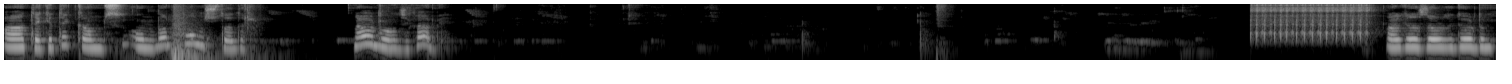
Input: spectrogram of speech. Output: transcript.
Aa teke tek kalmışsın. Ondan bonustadır. Ne orada olacak abi? Arkadaşlar orada gördüm.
